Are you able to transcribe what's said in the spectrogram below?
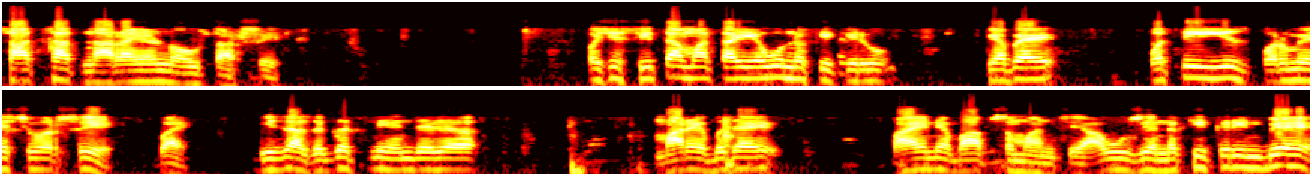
સાત સાત નારાયણનો અવતાર છે. પછી સીતા માતાએ એવું નક્કી કર્યું કે ભાઈ પતિ ઇઝ પરમેશ્વર છે. ભાઈ બીજા જગતની અંદર મારે બધાય ભાઈ ને બાપ સમાન છે. આવું જે નક્કી કરીને બેહે,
